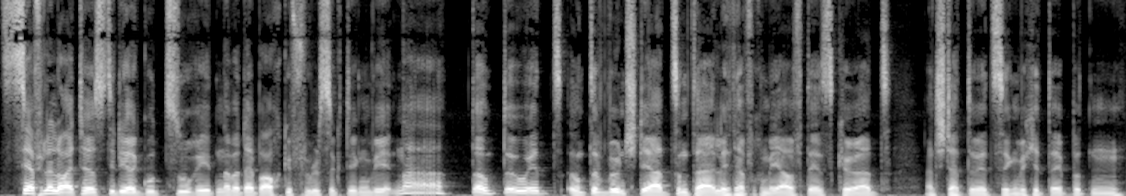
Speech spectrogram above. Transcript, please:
sehr viele Leute hast, die dir gut zureden, aber dein Bauchgefühl sagt irgendwie, na, don't do it. Und der Wunsch, der hat zum Teil halt einfach mehr auf das gehört, anstatt du jetzt irgendwelche depperten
